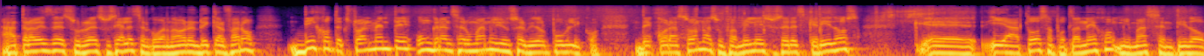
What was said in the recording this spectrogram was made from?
A través de sus redes sociales, el gobernador Enrique Alfaro dijo textualmente un gran ser humano y un servidor público. De corazón a su familia y sus seres queridos que- y a todos Zapotlanejo, mi más sentido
